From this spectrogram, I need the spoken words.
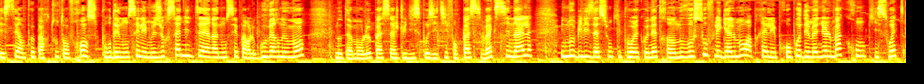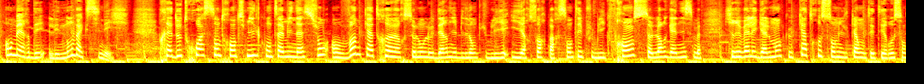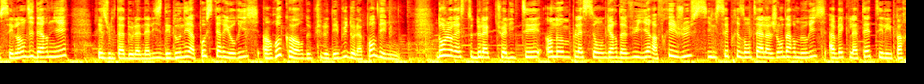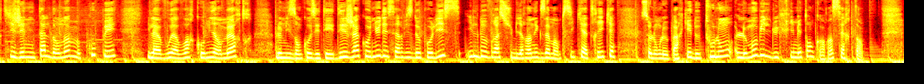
manifester un peu partout en France pour dénoncer les mesures sanitaires annoncées par le gouvernement, notamment le passage du dispositif en passe vaccinal. Une mobilisation qui pourrait connaître un nouveau souffle également après les propos d'Emmanuel Macron qui souhaite emmerder les non-vaccinés. Près de 330 000 contaminations en 24 heures selon le dernier bilan publié hier soir par Santé publique France, l'organisme qui révèle également que 400 000 cas ont été recensés lundi dernier. Résultat de l'analyse des données a posteriori, un record depuis le début de la pandémie. Dans le reste de l'actualité, un homme placé en garde à vue hier à Fréjus, il s'est présenté à la gendarmerie avec la tête et les parties génitales d'un homme coupé. Il a avoué avoir commis un meurtre. Le mis en cause était déjà connu des services de police. Il devra subir un examen psychiatrique. Selon le parquet de Toulon, le mobile du crime est encore incertain.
